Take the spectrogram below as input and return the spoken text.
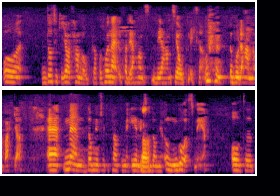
och då tycker jag att han var oprofessionell för det är hans, det är hans jobb liksom. då borde han ha backat. Eh, men de jag försöker prata med är liksom ja. de jag umgås med. Och, typ,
